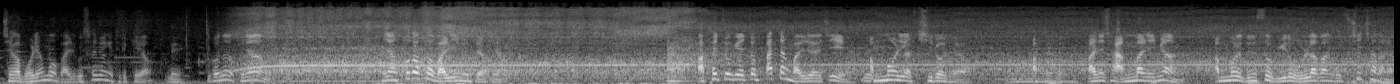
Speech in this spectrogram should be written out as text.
제가 머리 한번 말리고 설명해 드릴게요. 네. 이거는 그냥 그냥 쏟아서 말리면 돼요. 그냥 앞에 쪽에 좀 바짝 말려야지 앞머리가 길어져요. 앞에 쪽. 만약 잘 안 말리면 앞머리 눈썹 위로 올라가는 거 싫잖아요.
